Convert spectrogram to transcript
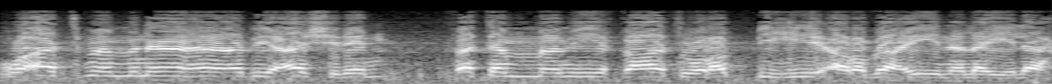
وأتممناها بعشر فتم ميقات ربه أربعين ليلة.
